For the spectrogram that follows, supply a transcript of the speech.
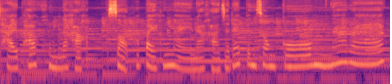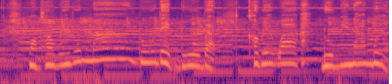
ใช้ผ้าคลุมนะคะ สอดเข้าไปข้างในนะคะ จะได้เป็นทรงกลมน่ารักเหมาะสำหรับวัยรุ่นมาก ดูเด็กดูแบบเขาเรียกว่าดูไม่น่าเบื่อ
